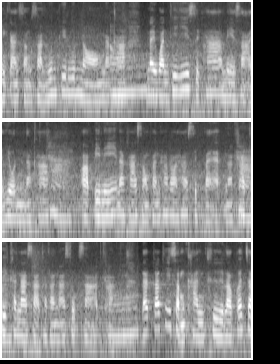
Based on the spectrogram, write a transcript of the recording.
มีการสังสรรค์รุ่นพี่รุ่นน้องนะคะอ๋อในวันที่ 25 เมษายนนะคะค่ะอ่าปีนี้นะคะ 2558 นะคะค่ะที่คณะสาธารณสุขศาสตร์ค่ะอ๋อแล้วก็ที่สำคัญคือเราก็จะ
